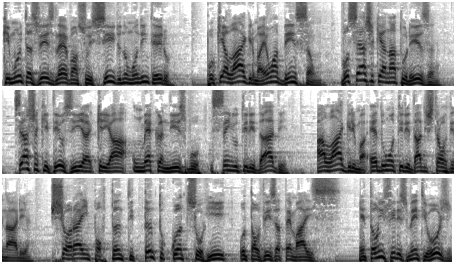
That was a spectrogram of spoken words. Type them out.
que muitas vezes levam ao suicídio no mundo inteiro. Porque a lágrima é uma bênção. Você acha que a natureza, você acha que Deus ia criar um mecanismo sem utilidade? A lágrima é de uma utilidade extraordinária. Chorar é importante tanto quanto sorrir, ou talvez até mais. Então, infelizmente, hoje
